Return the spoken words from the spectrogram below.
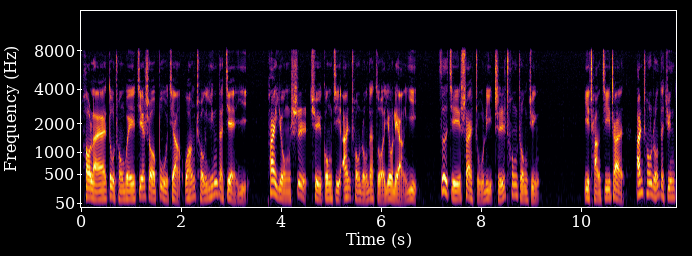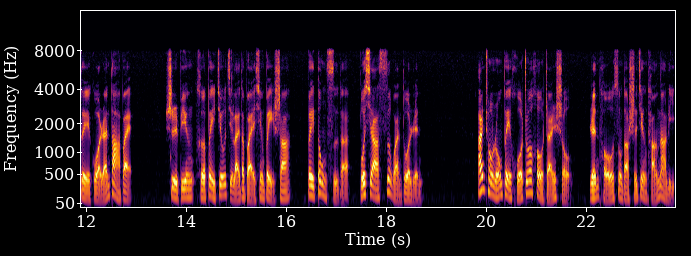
后来，杜重威接受部将王重英的建议，派勇士去攻击安重荣的左右两翼，自己率主力直冲中军。一场激战，安重荣的军队果然大败，士兵和被纠集来的百姓被杀，被冻死的不下四万多人。安重荣被活捉后斩首。人头送到石敬瑭那里，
